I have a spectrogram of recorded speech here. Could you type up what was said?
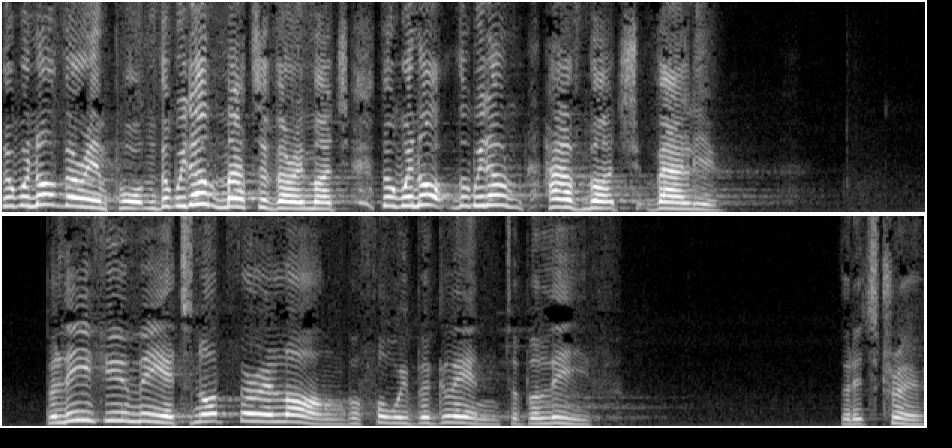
that we're not very important, that we don't matter very much, that, we're not, that we don't have much value? Believe you me, it's not very long before we begin to believe that it's true.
